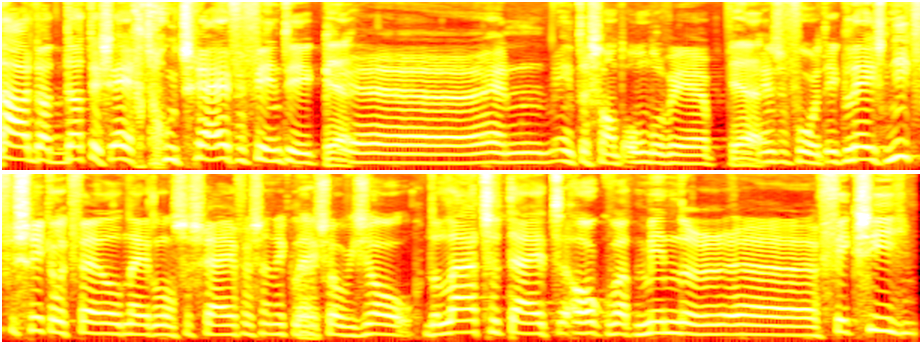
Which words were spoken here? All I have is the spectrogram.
Nou, dat, dat is echt goed schrijven, vind ik. Uh, en interessant onderwerp enzovoort. Ik lees niet verschrikkelijk veel Nederlandse schrijvers. En ik lees sowieso de laatste tijd ook wat minder uh, fictie.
